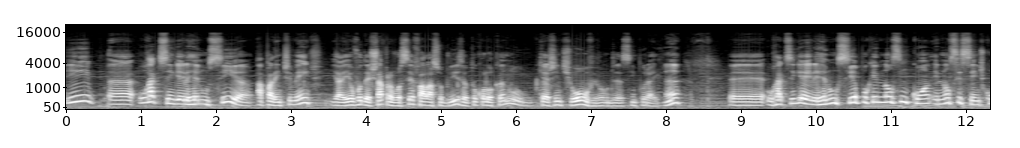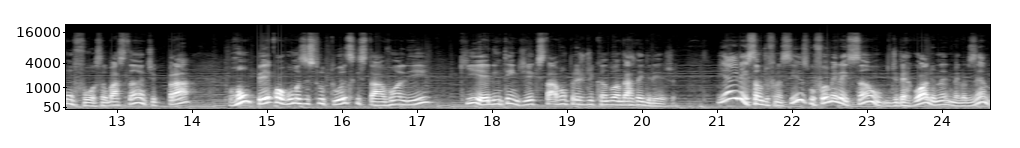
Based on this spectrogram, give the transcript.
E uh, o Ratzinger ele renuncia, aparentemente, e aí eu vou deixar para você falar sobre isso, eu estou colocando o que a gente ouve, vamos dizer assim, por aí. Né? É, o Ratzinger ele renuncia porque ele não se encontra, ele não se sente com força o bastante para romper com algumas estruturas que estavam ali, que ele entendia que estavam prejudicando o andar da igreja. E a eleição de Francisco foi uma eleição de Bergoglio, né, melhor dizendo,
